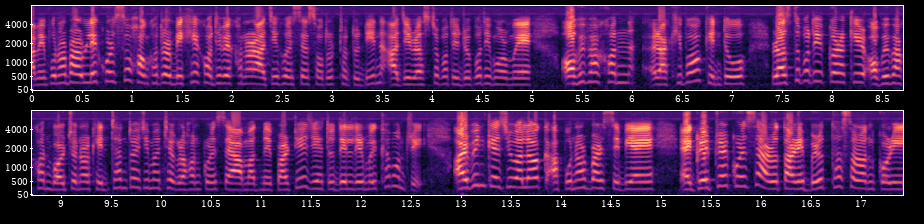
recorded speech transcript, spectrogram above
আমি পুনৰবাৰ উল্লেখ কৰিছোঁ সংসদৰ বিশেষ অধিৱেশনৰ আজি হৈছে চতুৰ্থটো দিন। আজি ৰাষ্ট্ৰপতি দ্ৰৌপদী মুৰ্মুৱে অভিভাষণ ৰাখিব কিন্তু ৰাষ্ট্ৰপতিগৰাকীৰ অভিভাষণ বৰ্জনৰ সিদ্ধান্ত ইতিমধ্যে গ্ৰহণ কৰিছে আম আদমী পাৰ্টীয়ে। যিহেতু দিল্লীৰ মুখ্যমন্ত্ৰী অৰবিন্দ কেজৰিৱালক পুনৰবাৰ চি বি আইয়ে গ্ৰেপ্তাৰ কৰিছে আৰু তাৰে বিৰুদ্ধাচৰণ কৰি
